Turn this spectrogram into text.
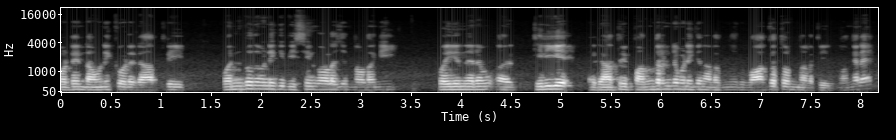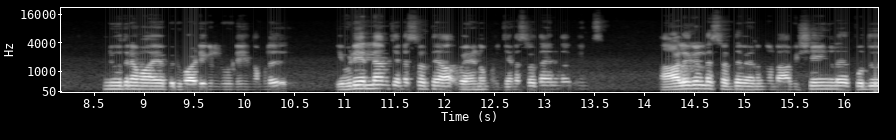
കോട്ടയം ടൗണിക്കോട് രാത്രി ഒൻപത് മണിക്ക് ബി സി എം കോളേജിൽ തുടങ്ങി വൈകുന്നേരം തിരികെ രാത്രി പന്ത്രണ്ട് മണിക്ക് നടന്ന ഒരു വാക്കത്തോൺ നടത്തിയിരുന്നു. അങ്ങനെ നൂതനമായ പരിപാടികളിലൂടെ നമ്മൾ എവിടെയെല്ലാം ജനശ്രദ്ധ വേണം ജനശ്രദ്ധ എന്ന് മീൻസ് ആളുകളുടെ ശ്രദ്ധ വേണമെന്നുള്ള ആ വിഷയങ്ങൾ പൊതു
